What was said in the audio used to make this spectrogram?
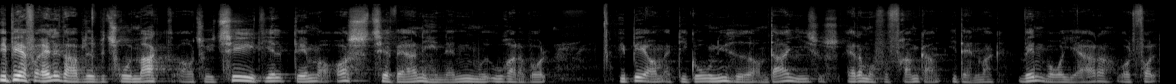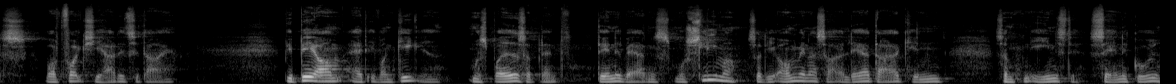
Vi beder for alle, der er blevet betroet magt og autoritet, hjælp dem og os til at værne hinanden mod uret og vold. Vi beder om, at de gode nyheder om dig, Jesus, er der må få fremgang i Danmark. Vend vores hjerter, vort folks, vort folks hjerte til dig. Vi beder om, at evangeliet må sprede sig blandt denne verdens muslimer, så de omvender sig og lærer dig at kende som den eneste sande Gud.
